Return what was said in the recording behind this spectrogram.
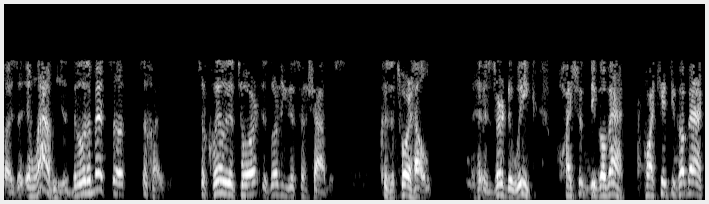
Chayze. In Lav, he's in the middle of the mitzvah, it's a Chayze. So clearly the Torah is learning this on Shabbos. Because the Torah held during the week, why shouldn't you go back? Why can't you go back?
